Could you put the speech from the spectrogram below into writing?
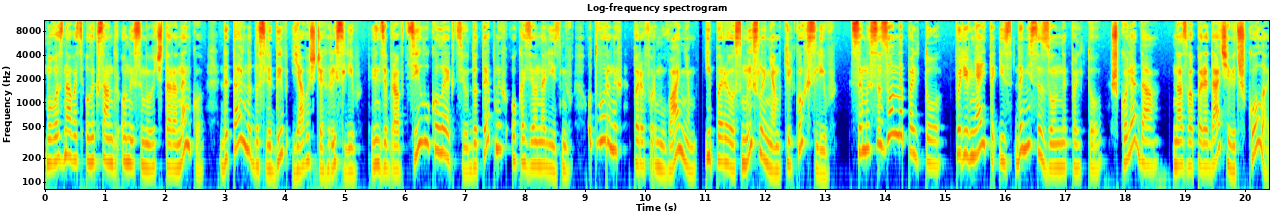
Мовознавець Олександр Онисимович Тараненко детально дослідив явище гри слів. Він зібрав цілу колекцію дотепних оказіоналізмів, утворених переформуванням і переосмисленням кількох слів. Семисезонне пальто. Порівняйте із демісезонне пальто, школяда, назва передачі від школа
